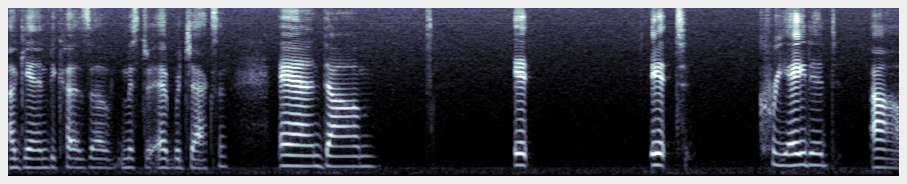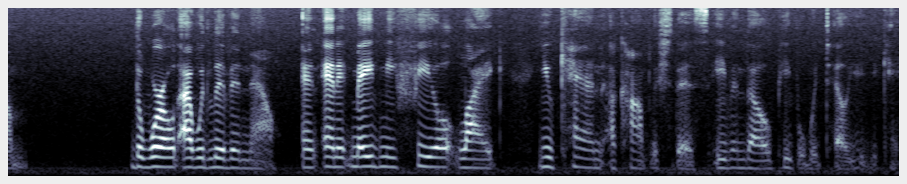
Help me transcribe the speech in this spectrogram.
again because of mr edward jackson. And um, it it created um, the world i would live in now. And, and it made me feel like you can accomplish this even though people would tell you you can't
